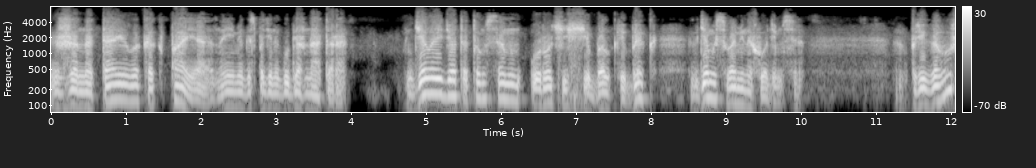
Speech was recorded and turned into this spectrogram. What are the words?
Жанатаева Какпая на имя господина губернатора. Дело идет о том самом урочище Балкибек, где мы с вами находимся». Приговор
